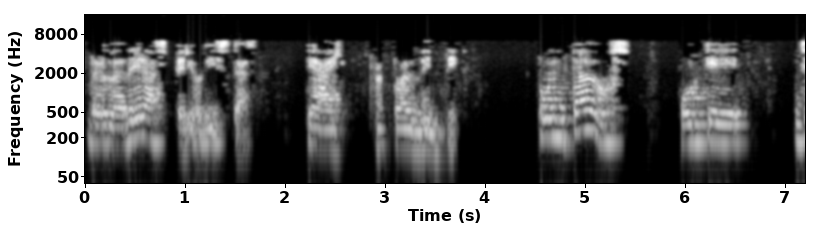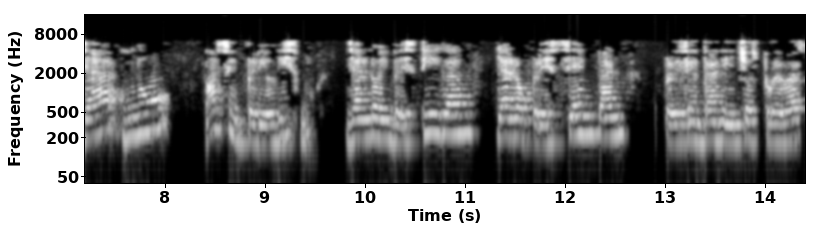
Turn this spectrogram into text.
verdaderas periodistas que hay actualmente. Contados, porque ya no hacen periodismo, ya no investigan, ya no presentan, presentan hechos, pruebas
